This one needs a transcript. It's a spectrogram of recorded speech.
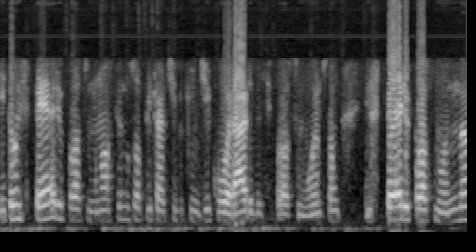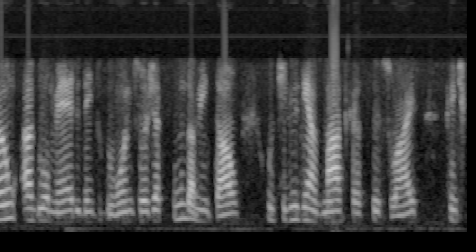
então espere o próximo, nós temos o um aplicativo que indica o horário desse próximo ônibus, então espere o próximo ônibus, não aglomere dentro do ônibus, hoje é fundamental, utilizem as máscaras pessoais, que a gente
